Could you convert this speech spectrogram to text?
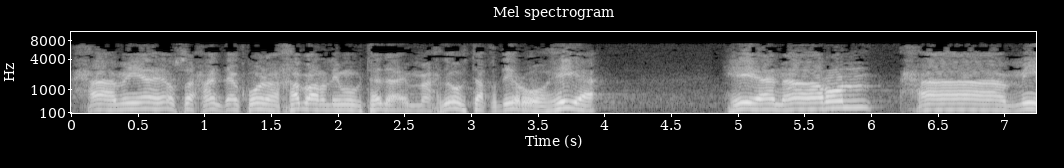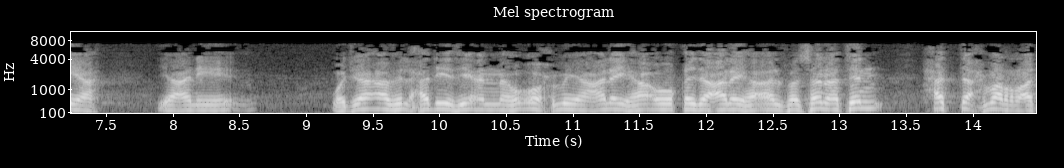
حامية يصح أن تكون خبر لمبتدأ محذوف تقديره هي. هي نار حامية. يعني وجاء في الحديث أنه أحمي عليها أوقد عليها ألف سنة حتى احمرت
